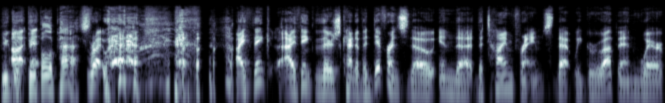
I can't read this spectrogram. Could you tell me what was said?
You give Uh, people a pass. Right. I think I think there's kind of a difference though in the the time frames that we grew up in where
